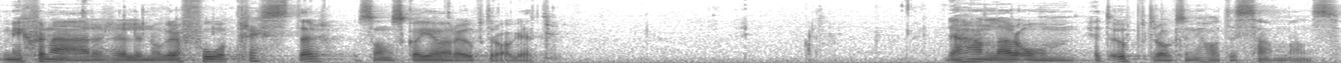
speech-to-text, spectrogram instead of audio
missionärer eller några få präster som ska göra uppdraget. Det handlar om ett uppdrag som vi har tillsammans.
